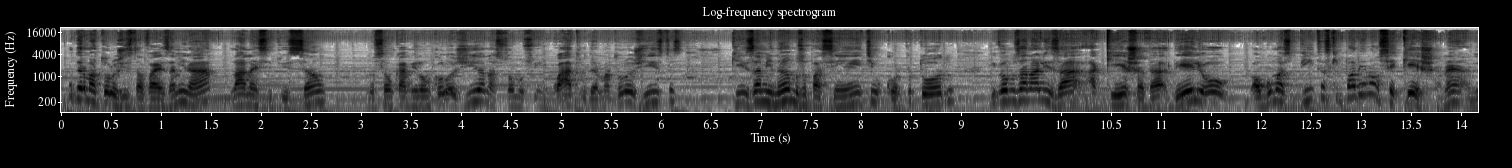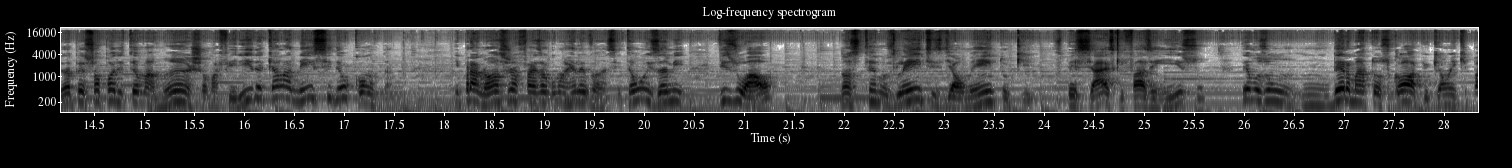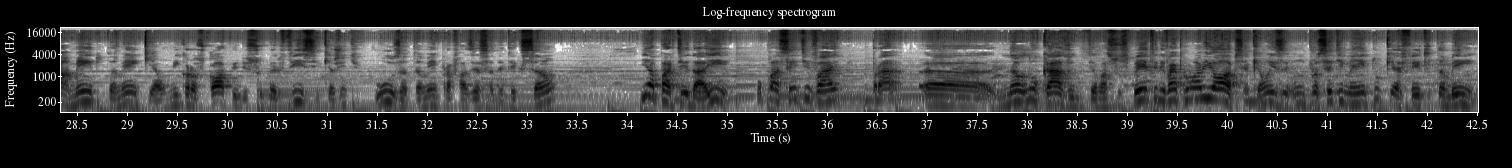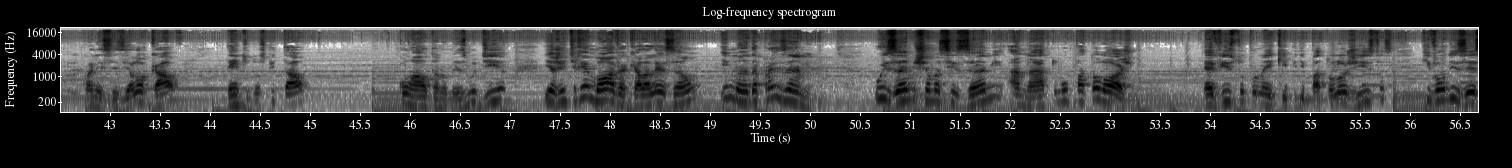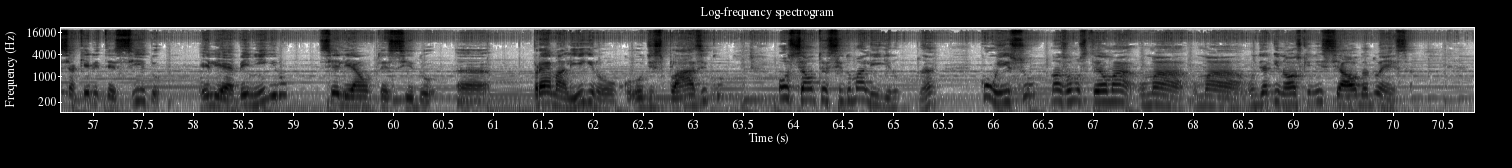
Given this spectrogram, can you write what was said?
O dermatologista vai examinar lá na instituição, no São Camilo Oncologia, nós somos em quatro dermatologistas que examinamos o paciente, o corpo todo, e vamos analisar a queixa dele ou algumas pintas que podem não ser queixa, né? Às vezes a pessoa pode ter uma mancha, uma ferida que ela nem se deu conta. E para nós já faz alguma relevância. Então, o exame visual nós temos lentes de aumento que, especiais que fazem isso. Temos um, um, dermatoscópio, que é um equipamento também, que é um microscópio de superfície que a gente usa também para fazer essa detecção. E a partir daí, o paciente vai para, uh, no, no, caso de ter uma suspeita, ele vai para uma biópsia, que é um, um procedimento que é feito também com anestesia local, dentro do hospital, com alta no mesmo dia, e a gente remove aquela lesão e manda para exame. O exame chama-se exame anátomo-patológico. É visto por uma equipe de patologistas que vão dizer se aquele tecido ele é benigno, se ele é um tecido uh, pré-maligno ou displásico, ou se é um tecido maligno. Né? Com isso, nós vamos ter uma, uma, uma, um diagnóstico inicial da doença.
